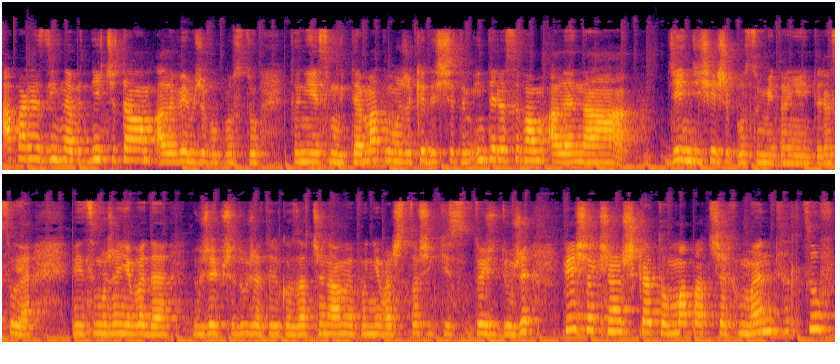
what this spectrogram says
a parę z nich nawet nie czytałam, ale wiem, że po prostu to nie jest mój temat. Może kiedyś się tym interesowałam, ale na dzień dzisiejszy po prostu mnie to nie interesuje, więc może nie będę dłużej przedłużać, tylko zaczynamy, ponieważ stosik jest dość duży. Pierwsza książka to Mapa Trzech Mędrców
